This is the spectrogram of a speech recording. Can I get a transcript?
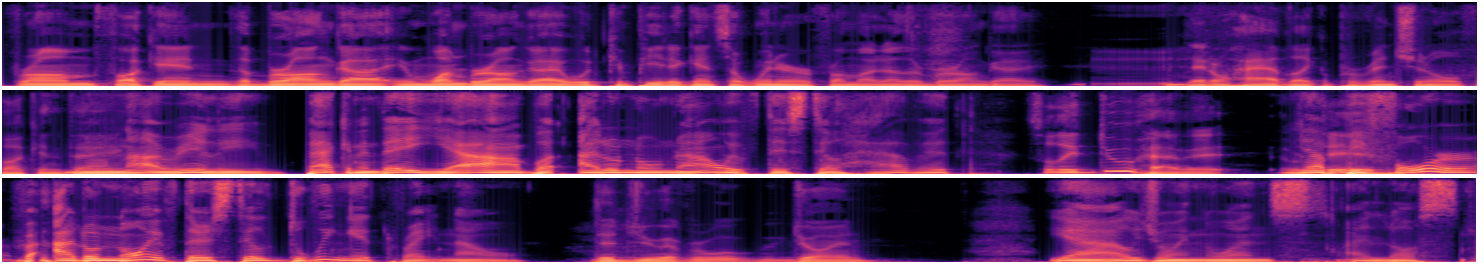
from fucking the barangay in one barangay would compete against a winner from another barangay. They don't have like a provincial fucking No, thing. not really. Back in the day, yeah, but I don't know now if they still have it. So they do have it. yeah, did. before, but I don't know if they're still doing it right now. Did you ever join? Yeah, I joined once. I lost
